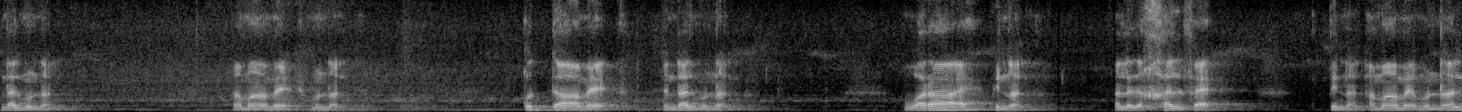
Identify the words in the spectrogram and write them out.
என்றால் முன்னால். அமாமே முன்னால். குத்தாமே என்றால் முன்னால். வரா பின்னால். அல்லது ஹல்ஃப பின்னால். அமாம முன்னால்.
